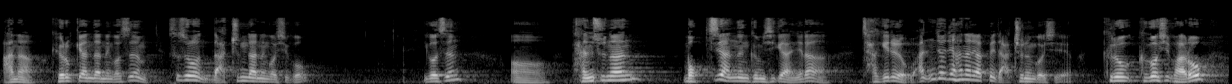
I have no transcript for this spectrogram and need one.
안아 괴롭게 한다는 것은 스스로 낮춘다는 것이고 이것은 어, 단순한 먹지 않는 금식이 아니라 자기를 완전히 하나님 앞에 낮추는 것이에요. 그, 그것이 바로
